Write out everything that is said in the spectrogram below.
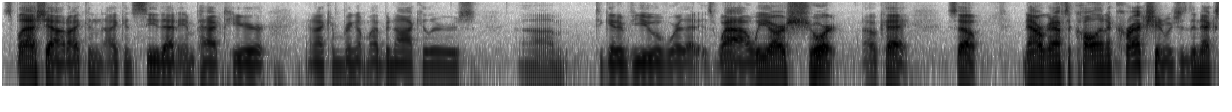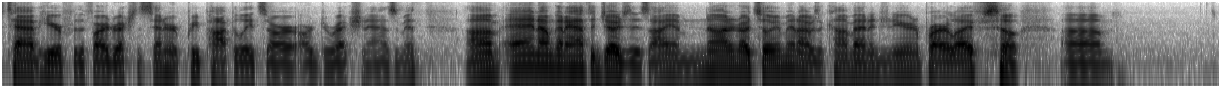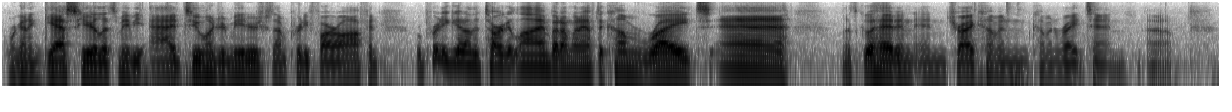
splash out. I can I can see that impact here, and I can bring up my binoculars, um, to get a view of where that is. Wow, we are short. Okay, so now we're going to have to call in a correction, which is the next tab here for the Fire Direction Center. It pre-populates our, our direction azimuth. Um, and I'm going to have to judge this. I am not an artilleryman. I was a combat engineer in a prior life. So um, we're going to guess here. Let's maybe add 200 meters because I'm pretty far off. And we're pretty good on the target line, but I'm going to have to come right. Eh, let's go ahead and, and try coming, coming right 10.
